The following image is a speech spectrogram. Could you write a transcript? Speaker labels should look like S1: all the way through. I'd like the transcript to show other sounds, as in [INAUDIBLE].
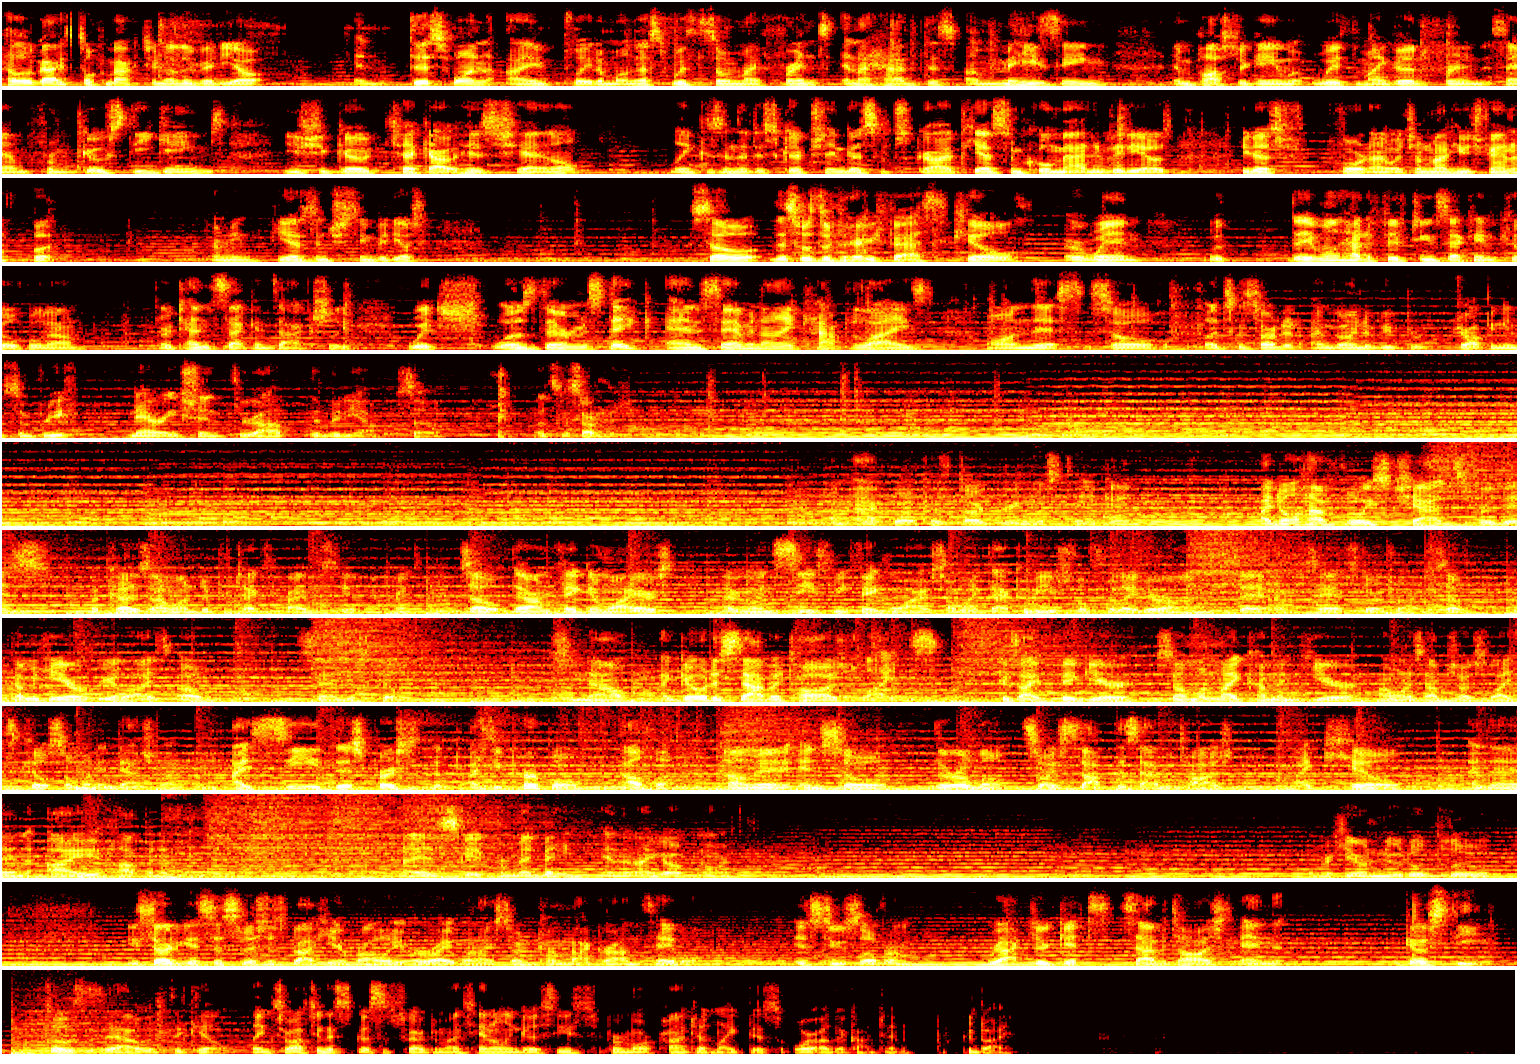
S1: Hello guys, welcome back to another video. In this one, I played Among Us with some of my friends, and I had this amazing imposter game with my good friend Sam from Ghosty Games. You should go check out his channel. Link is in the description. Go subscribe. He has some cool Madden videos. He does Fortnite, which I'm not a huge fan of, but I mean, he has interesting videos. So this was a very [LAUGHS] fast kill or win. With they only had a 15 second kill cooldown or 10 seconds actually, which was their mistake, and Sam and I capitalized on this. So let's get started. I'm going to be dropping in some brief narration throughout the video. So let's get started. Aqua because Dark Green was taken. I don't have voice chats for this because I wanted to protect the privacy of my friends. So there I'm faking wires. Everyone sees me faking wires, so I'm like, that could be useful for later on. Say, say I have storage wires. So come in here, realize, oh, Sam just killed. So now I go to sabotage lights because I figure someone might come in here. I want to sabotage lights, kill someone in dash light. I see this person. I see purple alpha come in, and so they're alone. So I stop the sabotage. I kill, and then I hop in a I escape from Medbay, and then I go up north. Over here Noodle Blue. You started to get suspicious about here, probably, or right when I started coming back around the table. It's too slow for him. Reactor gets sabotaged, and Ghosty closes it out with the kill. Thanks for watching this. Go subscribe to my channel and Ghosties for more content like this or other content. Goodbye.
